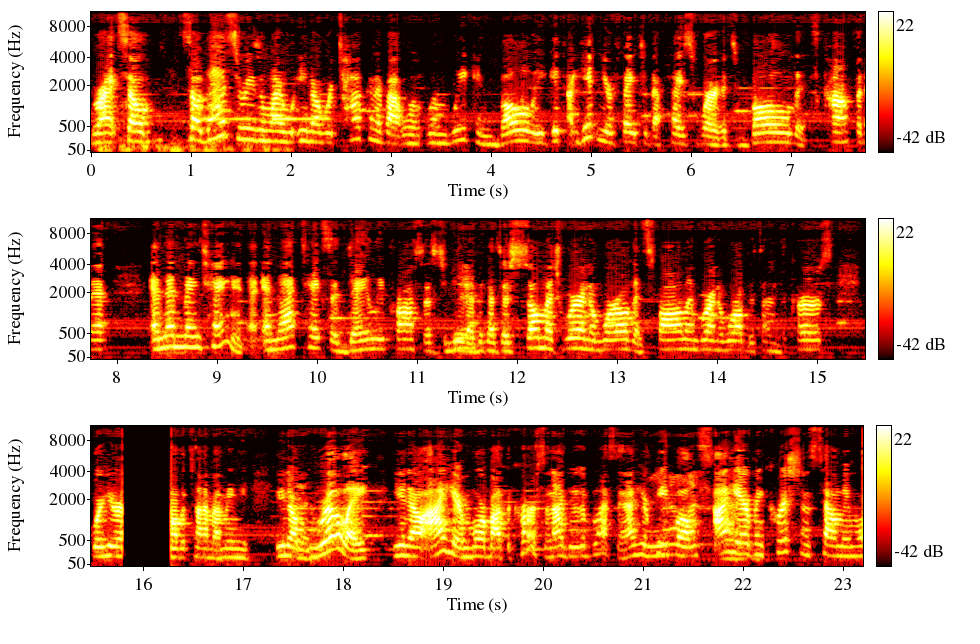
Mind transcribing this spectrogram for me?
Right. So so that's the reason why you know we're talking about when, when we can boldly get getting your faith to that place where it's bold, it's confident, and then maintaining it. And that takes a daily process to do Yeah. that because there's so much we're in a world that's fallen, we're in a world that's under the curse. We're here all the time. I mean, you know, really, you know, I hear more about the curse than I do the blessing. I hear people I hear even Christians tell me more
